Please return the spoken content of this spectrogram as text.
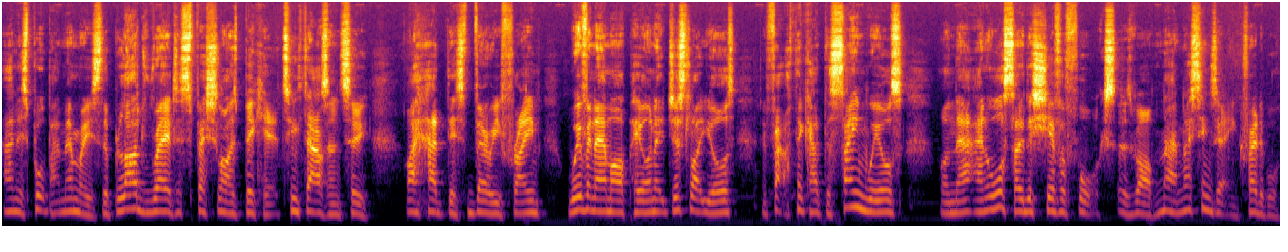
and it's brought back memories. The Blood Red Specialized Big Hit 2002. I had this very frame with an MRP on it, just like yours. In fact, I think I had the same wheels on that and also the Shiver forks as well. Man, those things are incredible.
